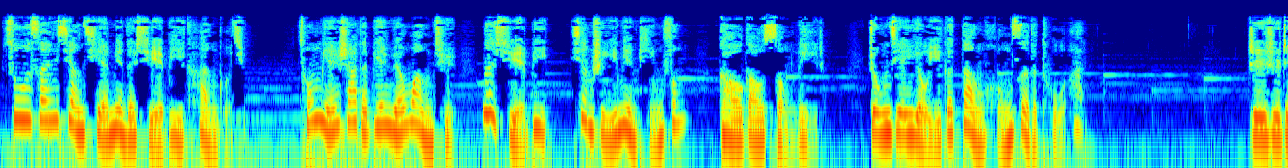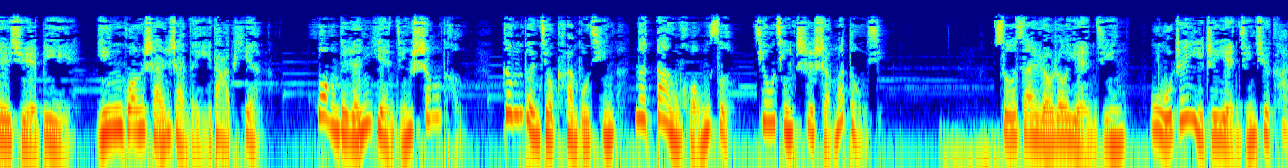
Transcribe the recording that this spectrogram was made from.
苏三向前面的雪碧看过去，从棉纱的边缘望去，那雪碧像是一面屏风。高高耸立着，中间有一个淡红色的图案。只是这雪碧银光闪闪的一大片，晃得人眼睛生疼，根本就看不清那淡红色究竟是什么东西。苏三揉揉眼睛，捂着一只眼睛去看，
